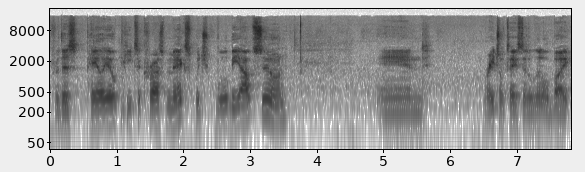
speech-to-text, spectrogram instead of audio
for this paleo pizza crust mix, which will be out soon. And Rachel tasted a little bite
